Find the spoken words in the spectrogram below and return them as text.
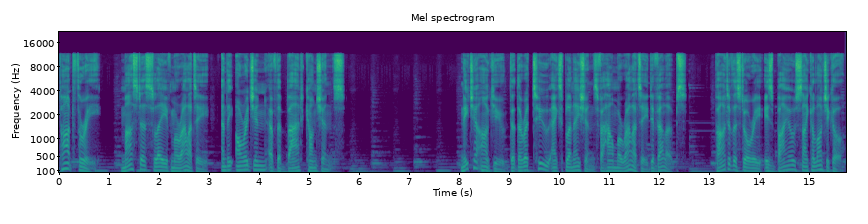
Part 3 Master Slave Morality and the Origin of the Bad Conscience. Nietzsche argued that there are two explanations for how morality develops. Part of the story is biopsychological,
